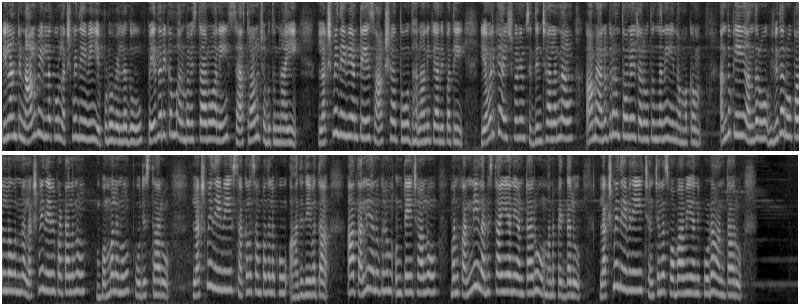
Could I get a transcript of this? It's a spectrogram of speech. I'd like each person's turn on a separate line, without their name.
ఇలాంటి నాలుగు ఇళ్ళకు లక్ష్మీదేవి ఎప్పుడూ వెళ్ళదు పేదరికం అనుభవిస్తారు అని శాస్త్రాలు చెబుతున్నాయి. లక్ష్మీదేవి అంటే సాక్షాత్తు ధనానికి అధిపతి. ఎవరికి ఐశ్వర్యం సిద్ధించాలన్నా ఆమె అనుగ్రహంతోనే జరుగుతుందని నమ్మకం. అందుకే అందరూ వివిధ రూపాల్లో ఉన్న లక్ష్మీదేవి పటాలను బొమ్మలను పూజిస్తారు. లక్ష్మీదేవి సకల సంపదలకు ఆదిదేవత. ఆ తల్లి అనుగ్రహం ఉంటే చాలు మనకు అన్నీ లభిస్తాయి అని అంటారు మన పెద్దలు. లక్ష్మీదేవిని చంచల స్వభావి అని కూడా అంటారు.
